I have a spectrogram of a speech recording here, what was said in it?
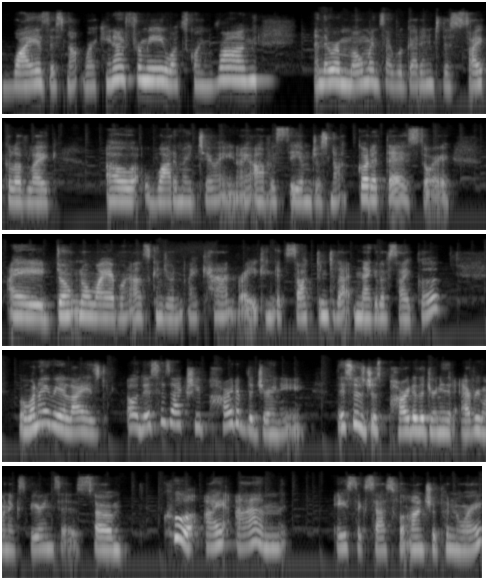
why is this not working out for me? What's going wrong? And there were moments I would get into this cycle of like, oh, what am I doing? I obviously am just not good at this, or I don't know why everyone else can do it and I can't, right? You can get sucked into that negative cycle. But when I realized, oh, this is actually part of the journey, this is just part of the journey that everyone experiences. So, cool, I am a successful entrepreneur.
